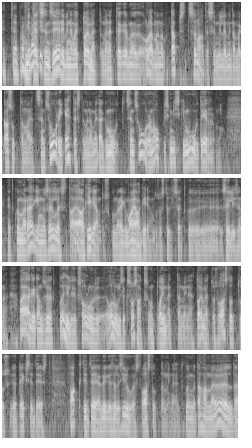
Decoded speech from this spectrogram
et äh, profülakti... mitte tsenseerimine, vaid toimetamine, et ega me oleme nagu täpselt sõnadesse, mille, mida me kasutame, et tsensuuri kehtestamine on midagi muud. tsensuur on hoopis miski muu termin. et kui me räägime sellest, et ajakirjandus, kui me räägime ajakirjandusest üldse, et kui sellisena, ajakirjanduse üheks põhiliseks olu-, oluliseks osaks on toimetamine, toimetusvastutus ja tekstide eest faktide ja kõige selle sisu eest vastutamine, et kui me tahame öelda,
